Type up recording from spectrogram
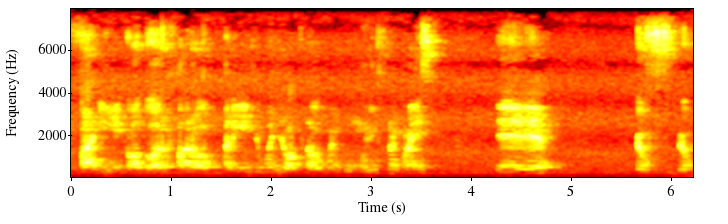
farinha, que eu adoro farofa, farinha de mandioca, que eu tava comendo com muita frequência. E eu, eu,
